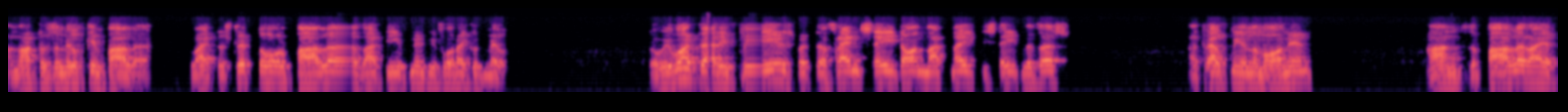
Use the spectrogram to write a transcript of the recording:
And that was the milking parlor. So I had to strip the whole parlor that evening before I could milk. So we weren't very pleased, but the friend stayed on that night. He stayed with us at 12 me in the morning. And the parlor I had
